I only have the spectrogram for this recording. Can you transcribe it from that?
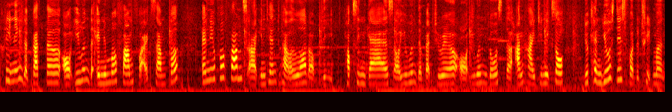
cleaning the gutter or even the animal farm for example. Animal farms are intend to have a lot of the toxin gas or even the bacteria or even those the unhygienic. So you can use this for the treatment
